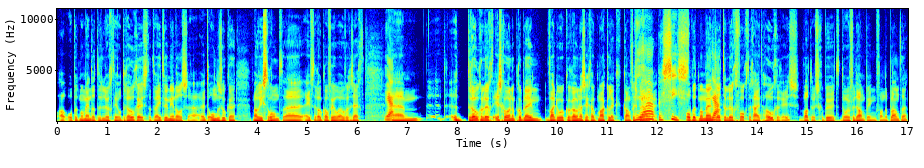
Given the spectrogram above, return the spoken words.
op het moment dat de lucht heel droog is, dat weten we inmiddels uh, uit onderzoeken. Maurice de Hond uh, heeft er ook al veel over gezegd. Ja. Um, droge lucht is gewoon een probleem waardoor corona zich ook makkelijk kan verspreiden. Ja, precies. Op het moment ja. dat de luchtvochtigheid hoger is, wat dus gebeurt door verdamping van de planten,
